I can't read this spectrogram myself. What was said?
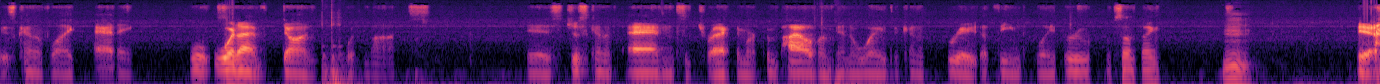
is kind of like adding well, what I've done with mods is just kind of add and subtract them or compile them in a way to kind of create a themed playthrough of something. Mm. Yeah.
